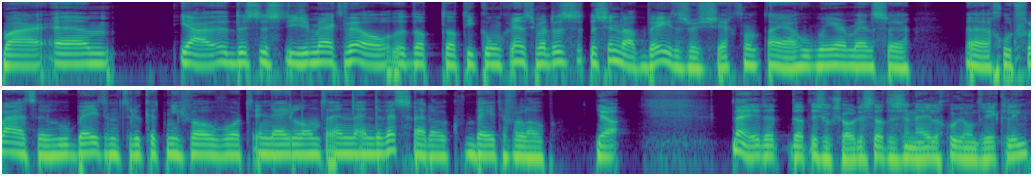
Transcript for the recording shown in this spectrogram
Maar um, ja, dus, dus je merkt wel dat, dat die concurrentie. Maar dat is, dat is inderdaad beter, zoals je zegt. Want nou ja, hoe meer mensen uh, goed fluiten, hoe beter natuurlijk het niveau wordt in Nederland en, en de wedstrijden ook beter verlopen. Ja. Nee, dat, dat is ook zo. Dus dat is een hele goede ontwikkeling.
